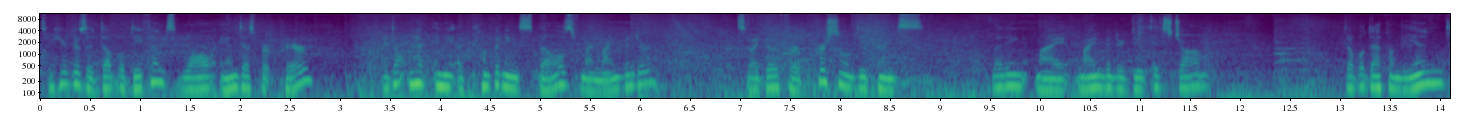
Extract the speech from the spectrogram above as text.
So here goes a double defense, wall, and desperate prayer. I don't have any accompanying spells for my mindbender, so I go for a personal defense, letting my mindbender do its job. Double death on the end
